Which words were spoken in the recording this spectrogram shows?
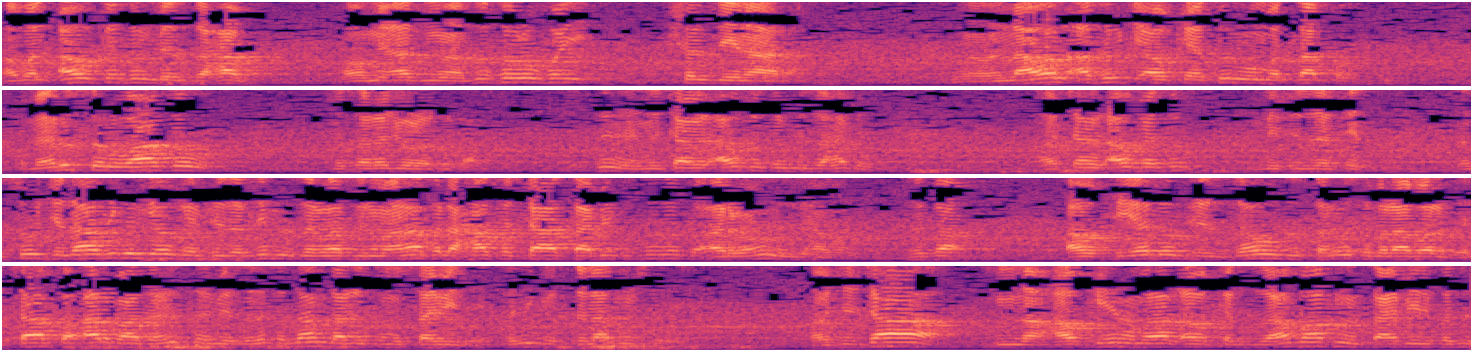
اول اوقت بالذهب او مئات من دو سو روپے شل دینار لاول اصل کی اوقات وہ مطلب میرے شروعات مسرا جوڑا تھا مثال اوقات بالذهب اچھا اوقات بفزتين تو جدا ذکر کیا کہ فزتين ضرورت بمعنی پر خاص چا تعبیر سے 40 درہم ذکا او قیادو فی الزود سلوس برابر ہے چا پر اربع درس میں سے دام دال سے مساوی ہے یعنی کہ اختلاف نہیں اور جا او کہ مراد او کہ ذاب اپ تعبیر فدی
